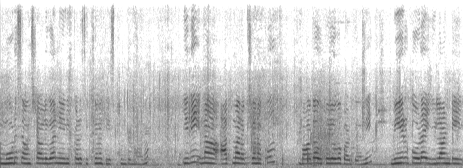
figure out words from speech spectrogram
మూడు సంవత్సరాలుగా నేను ఇక్కడ శిక్షణ తీసుకుంటున్నాను. ఇది నా ఆత్మరక్షణకు బాగా ఉపయోగపడుతుంది. మీరు కూడా ఇలాంటి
